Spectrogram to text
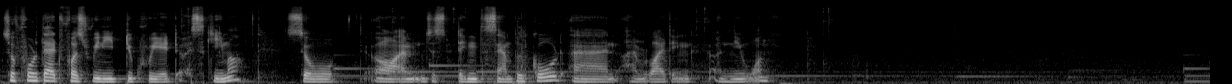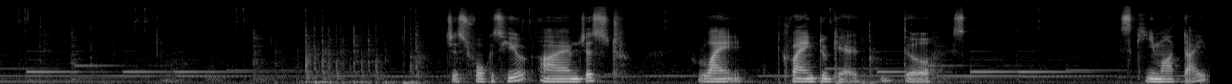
So for that, first we need to create a schema. So uh, I'm just taking the sample code and I'm writing a new one. Just focus here. I'm just trying trying to get the schema type.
